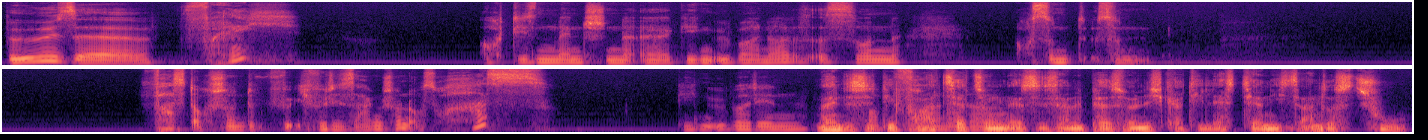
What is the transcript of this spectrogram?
böse, frech, auch diesen Menschen äh, gegenüber. Ne? Das ist so ein, auch so ein, so ein fast auch schon, ich würde sagen, schon auch so Hass gegenüber den. Nein, das ist die Fortsetzung. Es ist eine Persönlichkeit, die lässt ja nichts anderes zu.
